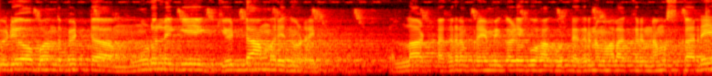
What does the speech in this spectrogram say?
ವಿಡಿಯೋ ಬಂದುಬಿಟ್ಟು ಮೂಡಲಗಿ ಗಿಡ್ಡ ಮರಿ ನೋಡ್ರಿ. ಎಲ್ಲ ಟಗರಿನ ಪ್ರೇಮಿಗಳಿಗೂ ಹಾಗೂ ಟಗರಿನ ಮಾಲಕರಿಗೆ ನಮಸ್ಕಾರ ರೀ.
